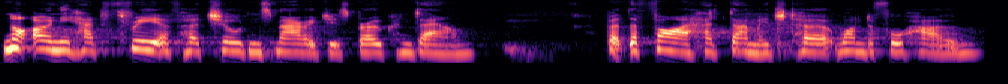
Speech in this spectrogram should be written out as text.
Not only had three of her children's marriages broken down, but the fire had damaged her wonderful home.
